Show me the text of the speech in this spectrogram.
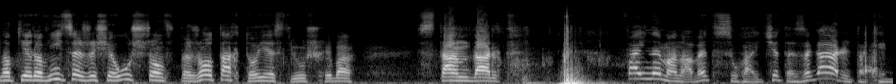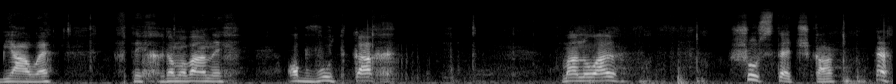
no kierownice, że się łuszczą w Peugeotach to jest już chyba standard fajne ma nawet słuchajcie te zegary takie białe w tych chromowanych obwódkach. Manual szósteczka. Heh,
